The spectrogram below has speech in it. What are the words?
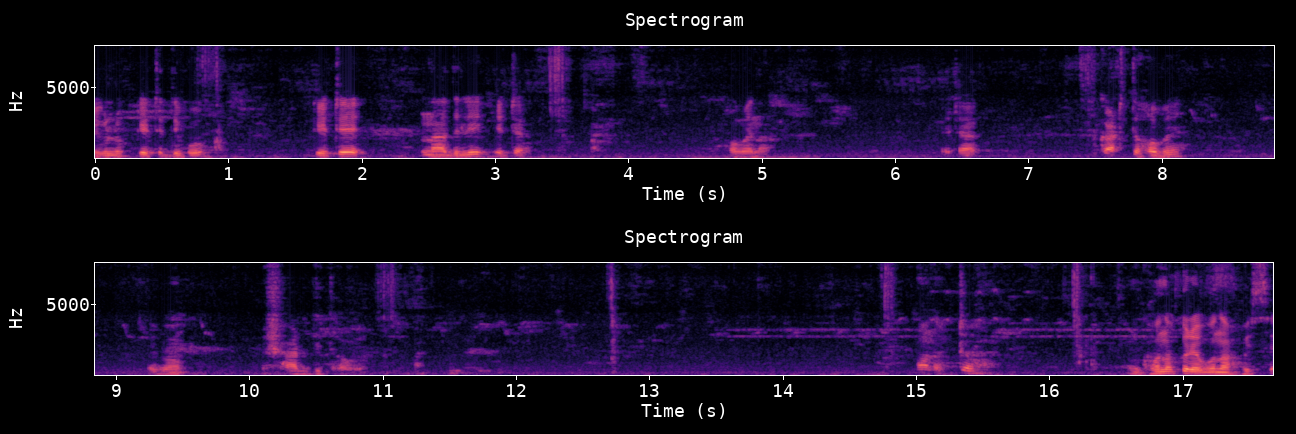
এগুলো কেটে দিব। কেটে না দিলে এটা হবে না। এটা কাটতে হবে এবং সার দিতে হবে। অনেকটা ঘন করে বোনা হয়েছে,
